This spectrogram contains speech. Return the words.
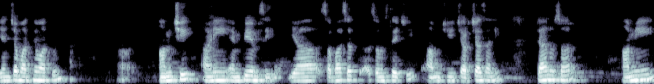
यांच्या माध्यमातून आमची आणि एम पी एम सी या सभासद संस्थेची आमची चर्चा झाली. त्यानुसार आम्ही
